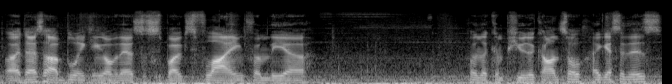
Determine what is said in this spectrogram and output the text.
Alright, I saw it blinking over there. It's the sparks flying from the, uh... From the computer console, I guess it is.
